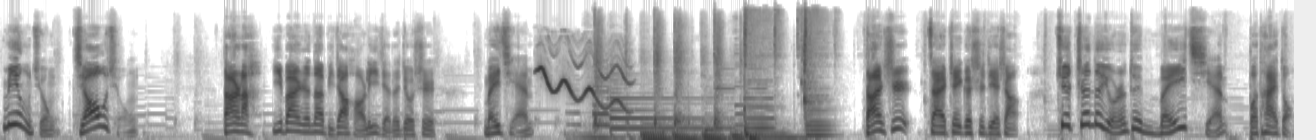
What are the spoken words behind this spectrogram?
命穷、交穷。当然了，一般人呢比较好理解的就是没钱。但是在这个世界上，却真的有人对没钱不太懂。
